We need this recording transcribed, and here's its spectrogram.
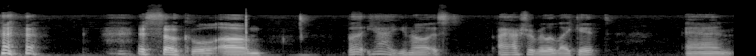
it's so cool. Um, but yeah, you know, it's I actually really like it, and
